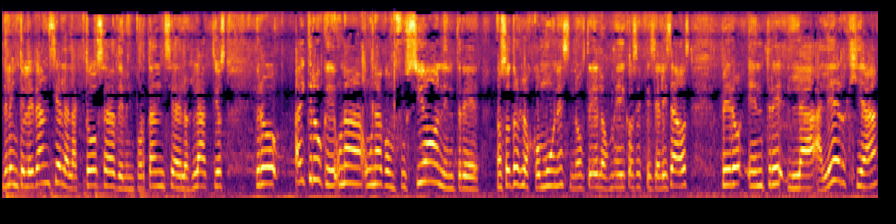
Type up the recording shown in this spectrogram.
de la intolerancia a la lactosa, de la importancia de los lácteos, pero hay creo que una, una confusión entre nosotros los comunes, no ustedes los médicos especializados, pero entre la alergia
